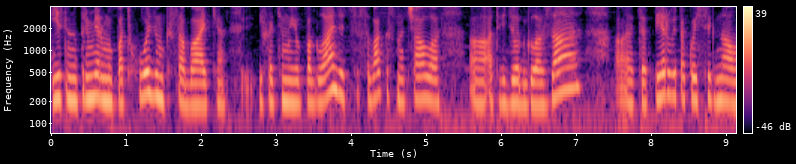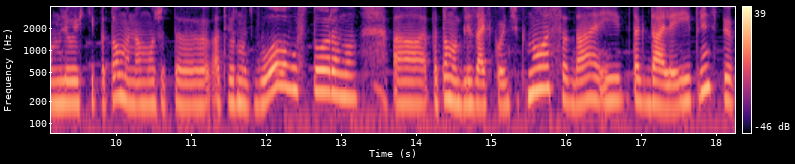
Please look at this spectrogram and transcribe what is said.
если, например, мы подходим к собаке и хотим ее погладить, собака сначала отведет глаза. Э, это первый такой сигнал, он легкий. Потом она может э, отвернуть голову в сторону, потом облизать кончик носа, да, и так далее. И, в принципе,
